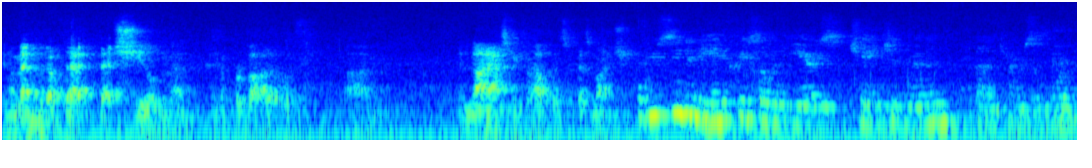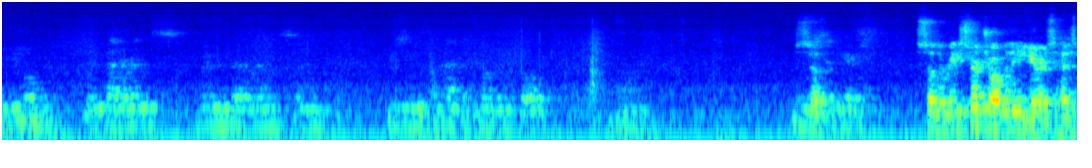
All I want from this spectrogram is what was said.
you know, men put up that, that shield and that kind of bravado and not asking for help as, as much. Have you seen any increase over the years, change in women uh, in terms of more lethal with veterans, women veterans, and using a method more lethal um, in So- recent years? So the research over the years has,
